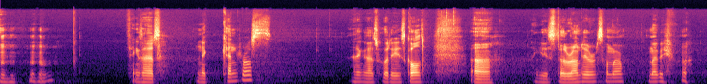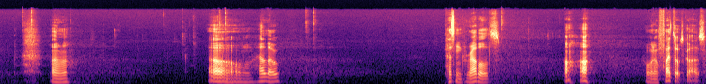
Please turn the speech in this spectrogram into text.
Think that Nicandros I think that's what he's called. Uh, I think he's still around here somewhere, maybe. I don't know. Oh, hello. Peasant rebels. Uh huh. I wanna fight those guys.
